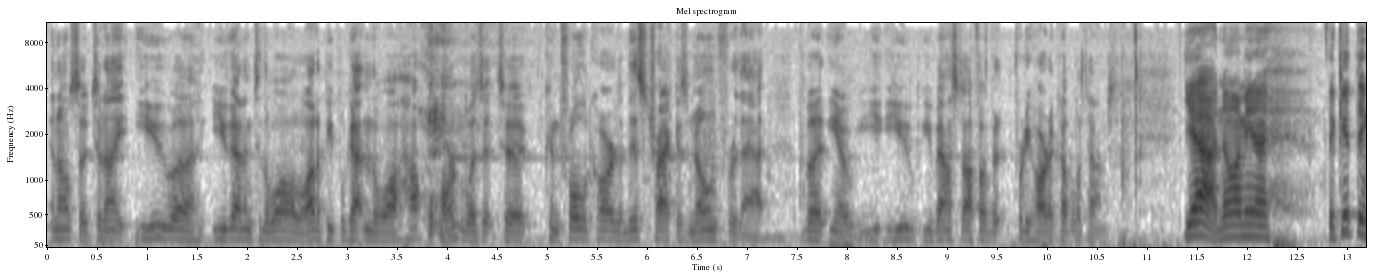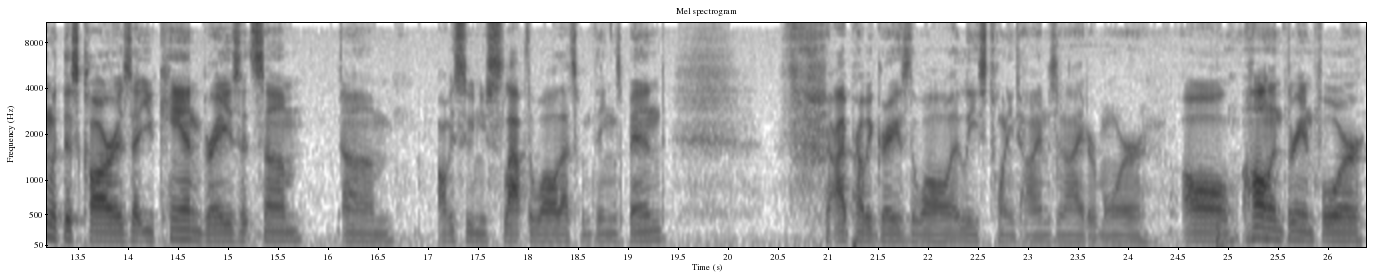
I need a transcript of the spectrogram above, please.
And also tonight, you uh, you got into the wall. A lot of people got in the wall. How hard was it to control the cars? Mean, this track is known for that, but you know, you, you you bounced off of it pretty hard a couple of times. Yeah, no, I mean, I, the good thing with this car is that you can graze it some. Um, obviously, when you slap the wall, that's when things bend. I probably grazed the wall at least 20 times a night or more, all all in three and four.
